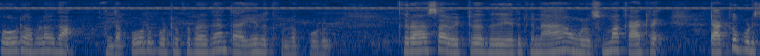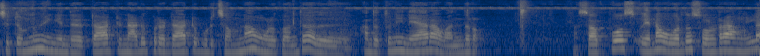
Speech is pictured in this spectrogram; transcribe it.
கோடு அவ்வளோதான் அந்த கோடு போட்டிருக்கிறது தான் தையலுக்கு உள்ள கோடு. கிராஸாக வெட்டுறது எதுக்குன்னா உங்களுக்கு சும்மா காட்டுறேன். டக்கு பிடிச்சிட்டோம்னு இங்கே இந்த டாட்டு நடுப்புற டாட்டு பிடிச்சோம்னா உங்களுக்கு வந்து அது அந்த துணி நேராக வந்துடும் சப்போஸ் ஏன்னா ஒவ்வொருத்தரும் சொல்கிறாங்கள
